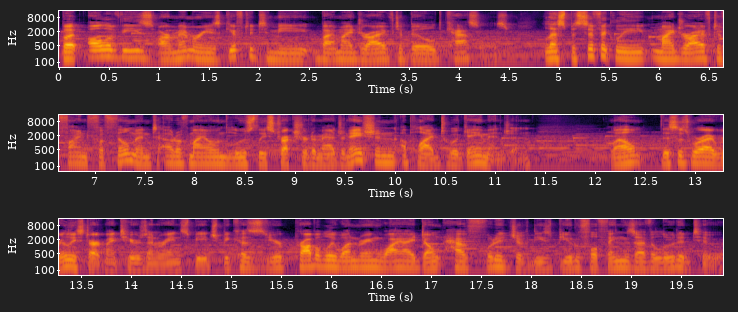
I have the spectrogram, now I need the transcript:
but all of these are memories gifted to me by my drive to build castles. Less specifically, my drive to find fulfillment out of my own loosely structured imagination applied to a game engine. Well, this is where I really start my Tears and Rain speech because you're probably wondering why I don't have footage of these beautiful things I've alluded to.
